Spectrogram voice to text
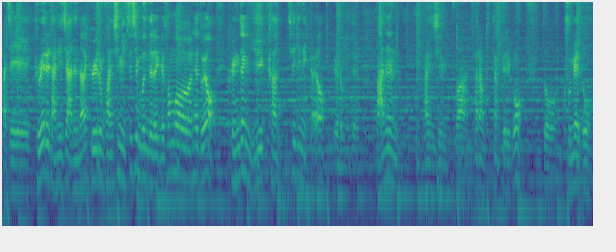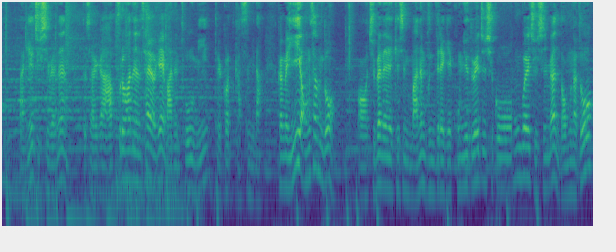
아직 교회를 다니지 않으나 교회 좀 관심이 있으신 분들에게 선물해도요, 굉장히 유익한 책이니까요, 여러분들 많은 관심과 사랑 부탁드리고 또 구매도 많이 해주시면은 또 저희가 앞으로 하는 사역에 많은 도움이 될 것 같습니다. 그러면 이 영상도 어, 주변에 계신 많은 분들에게 공유도 해주시고 홍보해 주시면 너무나도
